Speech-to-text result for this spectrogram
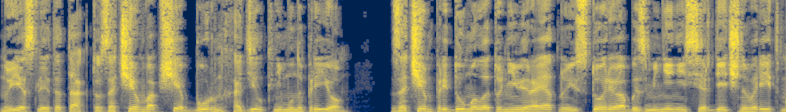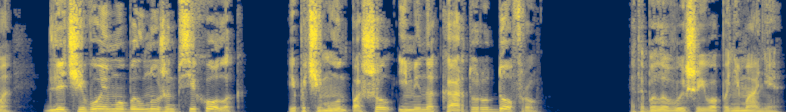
Но если это так, то зачем вообще Бурн ходил к нему на прием? Зачем придумал эту невероятную историю об изменении сердечного ритма? Для чего ему был нужен психолог? И почему он пошел именно к Артуру Дофру? Это было выше его понимания.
